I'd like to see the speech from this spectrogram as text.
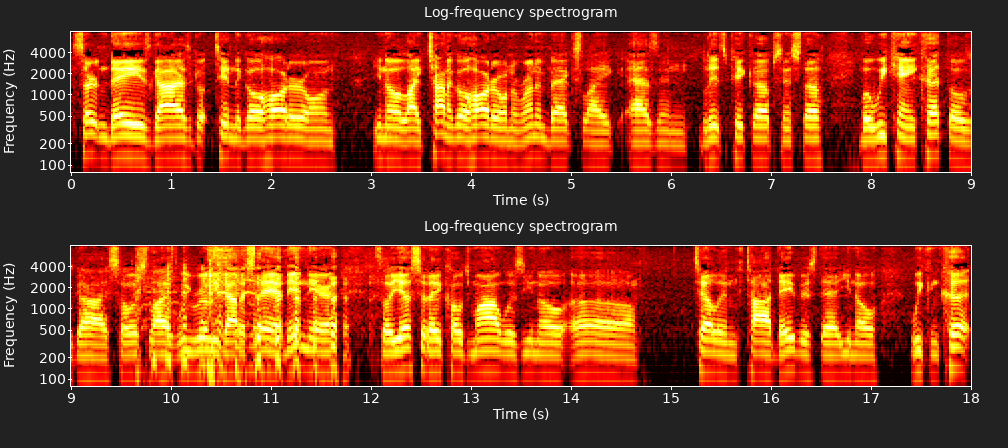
certain days guys go, tend to go harder on, you know, like trying to go harder on the running backs, like as in blitz pickups and stuff. But we can't cut those guys, so it's like we really got to stand in there. So yesterday, Coach Ma was, you know, uh, telling Todd Davis that you know we can cut,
